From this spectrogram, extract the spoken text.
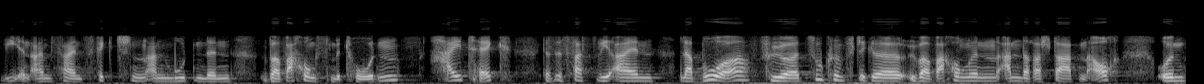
wie in einem Science-Fiction anmutenden Überwachungsmethoden, Hightech, das ist fast wie ein Labor für zukünftige Überwachungen anderer Staaten auch und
